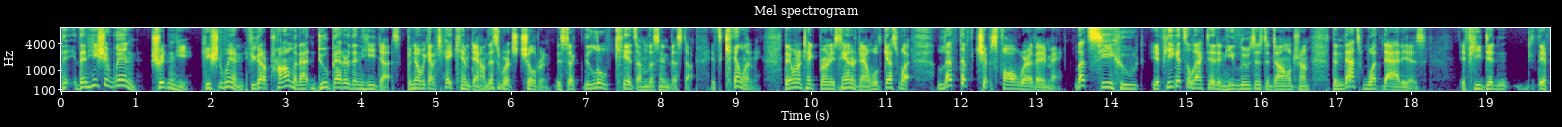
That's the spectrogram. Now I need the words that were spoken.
th- then he should win, shouldn't he? He should win. If you got a problem with that, do better than he does. But no, we got to take him down. This is where it's children. It's like the little kids. I'm listening to this stuff. It's killing me. They want to take Bernie Sanders down. Well, guess what? Let the chips fall where they may. Let's see who. If he gets elected and he loses to Donald Trump, then that's what that is if he didn't if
